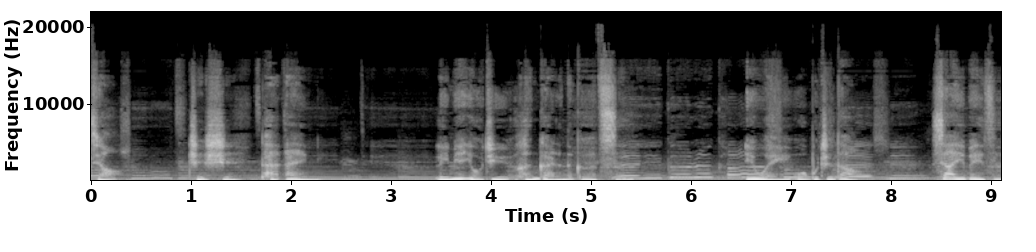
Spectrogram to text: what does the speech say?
叫《只是太爱你》，里面有句很感人的歌词：“因为我不知道下一辈子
